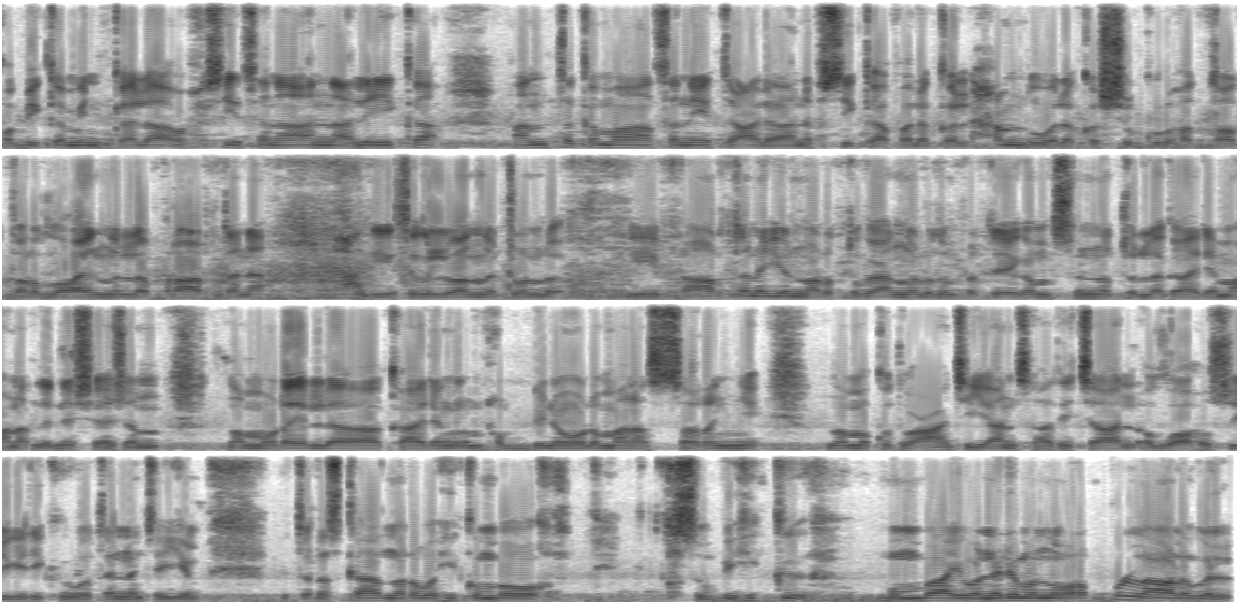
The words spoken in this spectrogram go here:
وبك منك لا أحصي ثناء عليك أنت كما أثنيت على نفسك فلك الحمد ولك الشكر حتى ترضى എന്നുള്ള പ്രാർത്ഥന ഹദീസുകൾ വന്നിട്ടുണ്ട് ഈ പ്രാർത്ഥനയും നടത്തുക എന്നുള്ളതും പ്രത്യേകം സുന്നത്തുള്ള കാര്യമാണ് അതിനുശേഷം നമ്മുടെ എല്ലാ കാര്യങ്ങളും റബ്ബിനോട് മനസ്സറിഞ്ഞ് നമുക്ക് ദുആ ചെയ്യാൻ സാധിച്ചാൽ അള്ളാഹു സ്വീകരിക്കുക തന്നെ ചെയ്യും. ഇത്തരസ്കാർ നിർവഹിക്കുമ്പോൾ സുബിഹിക്ക് മുമ്പായി ഉണരുമെന്ന് ഉറപ്പുള്ള ആളുകൾ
